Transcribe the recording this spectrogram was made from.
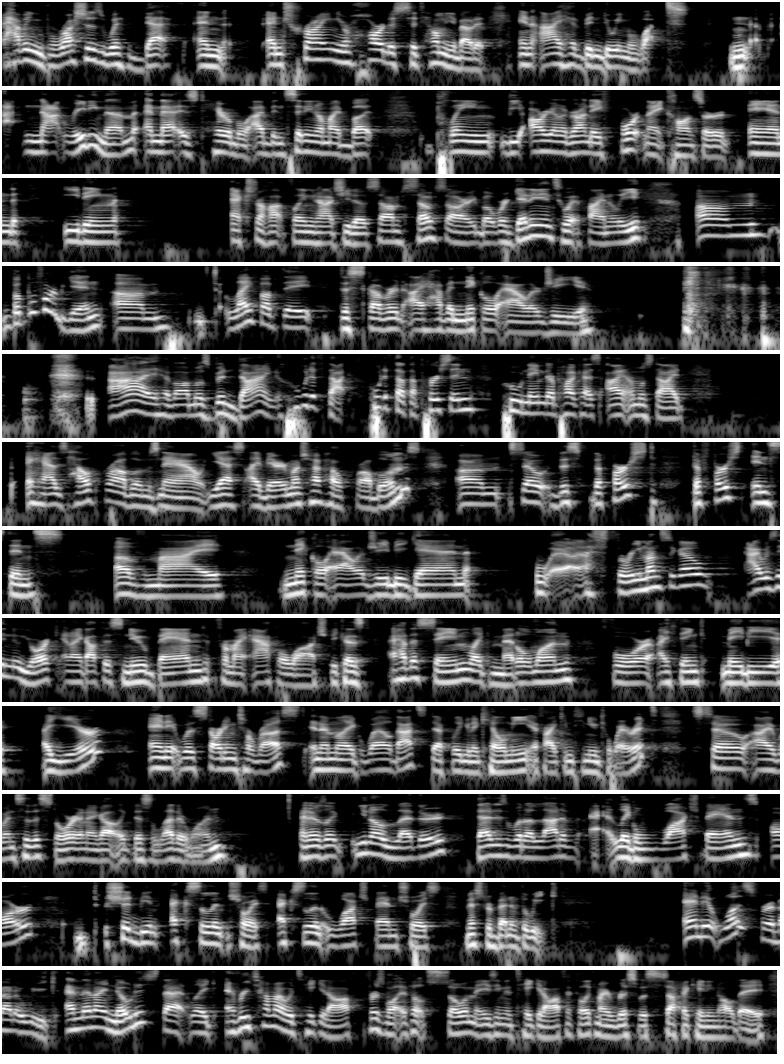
having brushes with death and and trying your hardest to tell me about it. And I have been doing what? N- not reading them, and that is terrible. I've been sitting on my butt playing the Ariana Grande Fortnite concert and eating extra hot flaming hot Cheetos. So I'm so sorry, but we're getting into it finally. Um, but before we begin, um, life update discovered I have a nickel allergy. I have almost been dying. Who would have thought? Who would have thought the person who named their podcast I almost died has health problems now? Yes, I very much have health problems. Um, so this the first the first instance of my nickel allergy began uh, three months ago. I was in New York and I got this new band for my Apple Watch because I had the same like metal one for I think maybe a year and it was starting to rust. And I'm like, well, that's definitely going to kill me if I continue to wear it. So I went to the store and I got like this leather one. And I was like, you know, leather, that is what a lot of uh, like watch bands are. Should be an excellent choice, excellent watch band choice, Mr. Ben of the Week. And it was for about a week. And then I noticed that, like, every time I would take it off, first of all, it felt so amazing to take it off. I felt like my wrist was suffocating all day.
